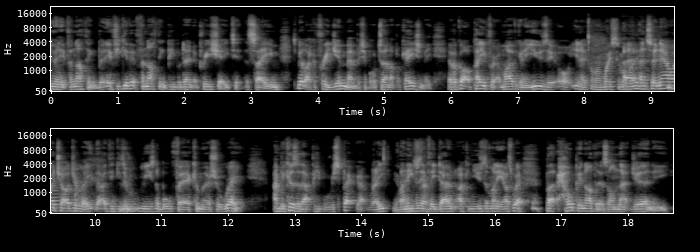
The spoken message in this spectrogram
doing it for nothing. But if you give it for nothing, people don't appreciate it the same. It's a bit like a free gym membership. I'll turn up occasionally. If I've got to pay for it, I'm either going to use it or, you know. Oh, I'm wasting my Uh, money. and so now I charge a rate that I think is a reasonable, fair commercial rate. And because of that, people respect that rate. Yeah, and even if they don't, I can use the money elsewhere. But helping others on that journey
